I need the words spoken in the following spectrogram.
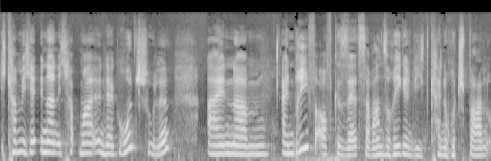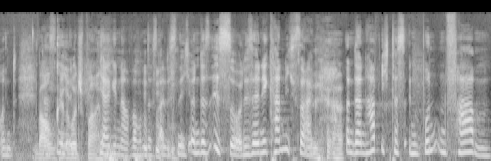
Ich kann mich erinnern, ich habe mal in der Grundschule ein, ähm, einen Brief aufgesetzt. Da waren so Regeln wie keine Rutschbahn und Warum keine nicht. Rutschbahn? Ja, genau, warum das alles nicht. Und das ist so. Das ja, kann nicht sein. Und dann habe ich das in bunten Farben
